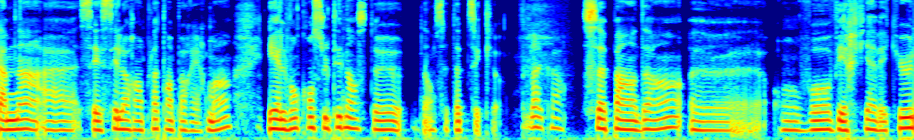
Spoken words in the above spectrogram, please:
amenant à cesser leur emploi temporairement, et elles vont consulter dans cette, dans cette optique-là. D'accord. Cependant, euh, on va vérifier avec eux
